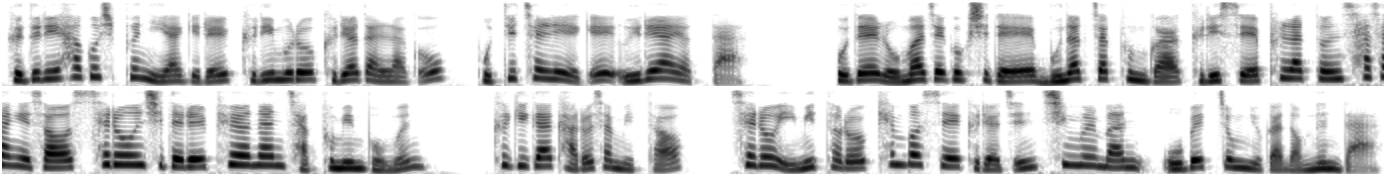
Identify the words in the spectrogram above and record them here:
그들이 하고 싶은 이야기를 그림으로 그려달라고 보티첼리에게 의뢰하였다. 고대 로마 제국 시대의 문학작품과 그리스의 플라톤 사상에서 새로운 시대를 표현한 작품인 봄은 크기가 가로 3m, 세로 2m로 캔버스에 그려진 식물만 500종류가 넘는다.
